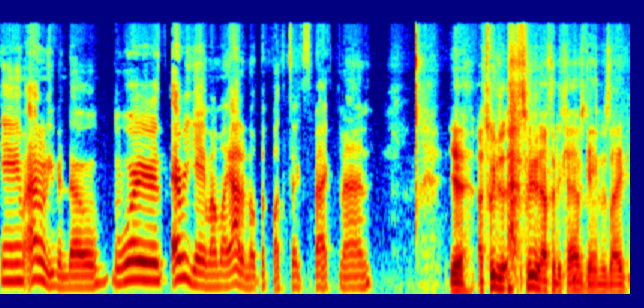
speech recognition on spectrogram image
game? I don't even know. The Warriors, every game, I'm like, I don't know what the fuck to expect, man. Yeah, I tweeted I tweeted after the Cavs game is like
